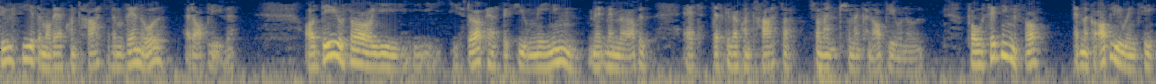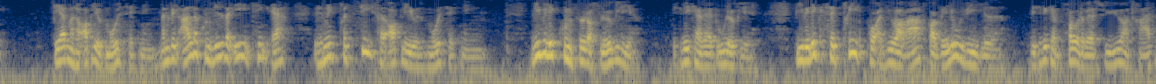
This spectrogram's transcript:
Det vil sige, at der må være kontraster, der må være noget at opleve. Og det er jo så i, i, i større perspektiv meningen med, med mørket, at der skal være kontraster, så man, så man kan opleve noget. Forudsætningen for, at man kan opleve en ting, det er, at man har oplevet modsætningen. Man vil aldrig kunne vide, hvad en ting er, hvis man ikke præcis havde oplevet modsætningen. Vi vil ikke kunne føle os lykkelige, hvis vi ikke havde været ulykkelige. Vi ville ikke sætte pris på, at vi var raske og veludvilede, hvis vi ikke havde prøvet at være syge og trætte.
